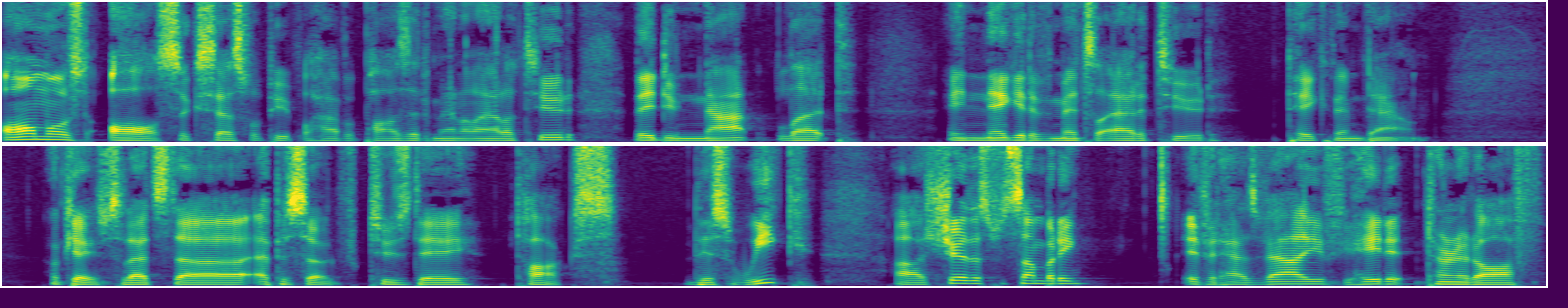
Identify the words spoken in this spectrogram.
almost all successful people have a positive mental attitude. They do not let a negative mental attitude take them down. Okay, so that's the episode for Tuesday Talks this week. Uh, share this with somebody. If it has value, if you hate it, turn it off.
